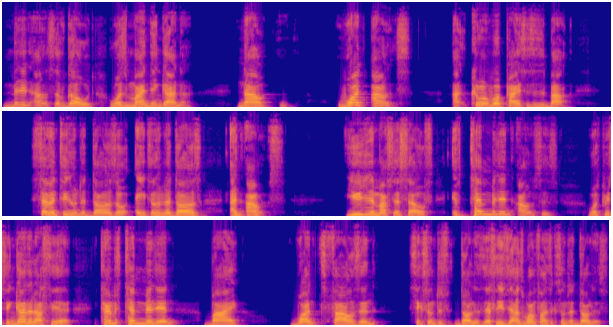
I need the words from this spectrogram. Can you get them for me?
million ounces of gold was mined in Ghana. Now, one ounce at current world prices is about $1,700 or $1,800 an ounce. You do the math yourself. If 10 million ounces was produced in Ghana last year, times 10 million by $1,600, let's use it as $1,600.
